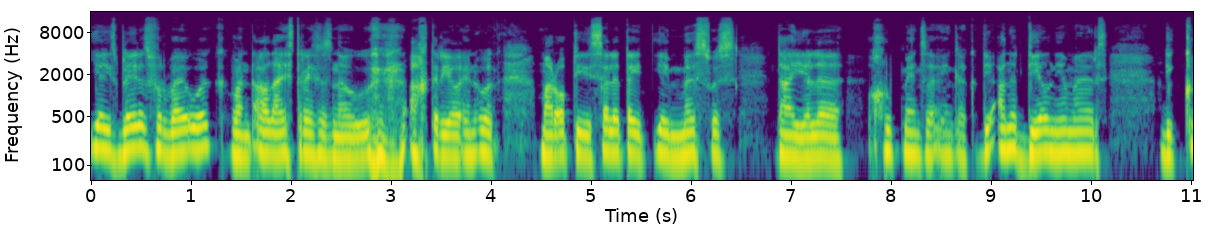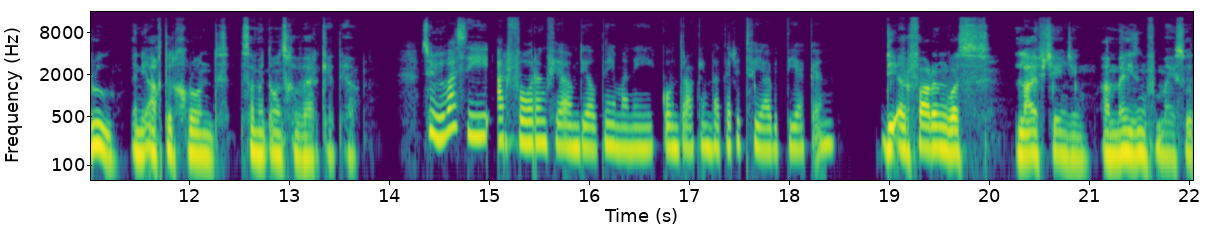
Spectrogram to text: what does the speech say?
jy is bly dit is verby ook want al daai stres is nou agter jou en ook maar op dieselfde tyd jy mis soos daai hele groep mense eintlik die ander deelnemers die crew in die agtergrond saam met ons gewerk het ja So hoe was die ervaring vir jou om deel te neem aan die kontrak en wat het dit vir jou beteken? Die ervaring was life changing amazing for my. So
